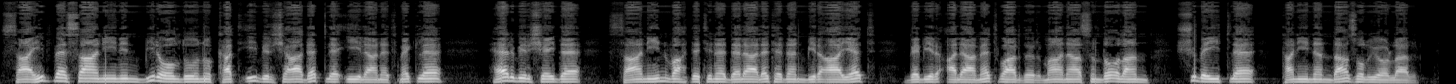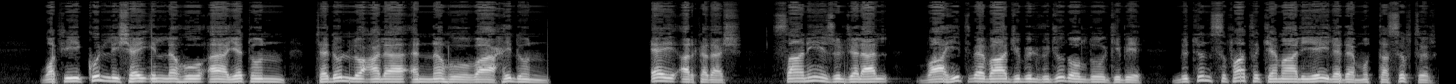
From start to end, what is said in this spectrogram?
sahip ve saniinin bir olduğunu kat'î bir şehadetle ilan etmekle her bir şeyde saniin vahdetine delalet eden bir ayet ve bir alamet vardır manasında olan şu beyitle taninendaz oluyorlar. وَفِي كُلِّ شَيْءٍ لَهُ آيَةٌ تَدُلُّ عَلَى أَنَّهُ وَاحِدٌ Ey arkadaş! Sani Zülcelal, vahid ve vacibül vücud olduğu gibi, bütün sıfat-ı kemaliye ile de muttasıftır.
